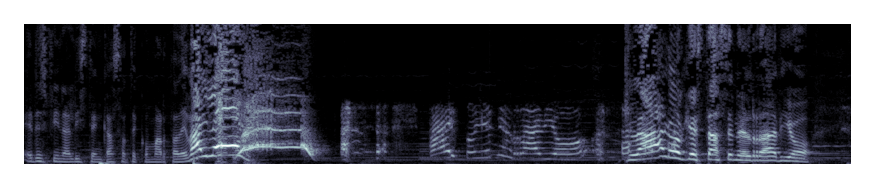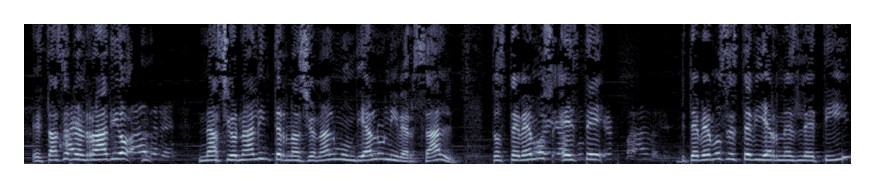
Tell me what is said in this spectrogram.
eres finalista en Cásate con Marta de Baile. Claro que estás en el radio. Estás en Ay, el radio nacional, internacional, mundial, universal. Entonces te vemos Oiga, pues, este, te vemos este viernes, Leti,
